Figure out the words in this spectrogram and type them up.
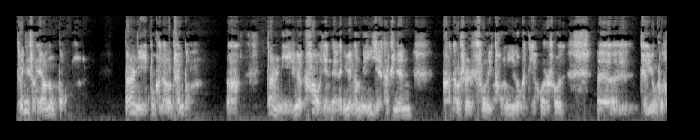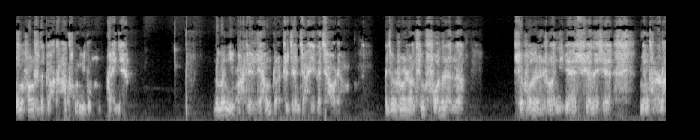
所以你首先要弄懂，当然你不可能全懂，啊，但是你越靠近那个，你越能理解它之间可能是说的同一个问题，或者说，呃，这用不同的方式在表达同一种概念。那么你把这两者之间加一个桥梁。也就是说，让听佛的人呢，学佛的人说：“你别学那些名词了，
